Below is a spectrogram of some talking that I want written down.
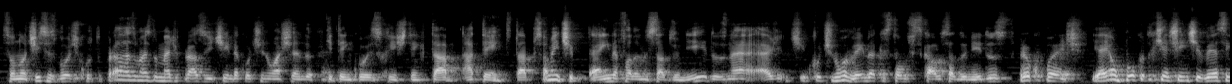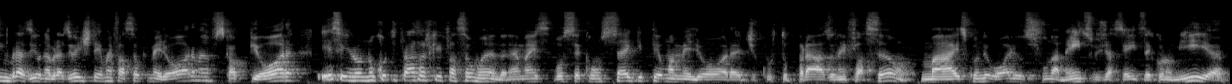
são notícias boas de curto prazo, mas no médio prazo a gente ainda continua achando que tem coisas que a gente tem que estar tá atento, tá? Principalmente ainda falando nos Estados Unidos, né? A gente continua vendo a questão fiscal dos Estados Unidos preocupante. E aí é um pouco do que a gente vê assim no Brasil, né? No Brasil a gente tem uma inflação que melhora, mas uma fiscal que piora. E assim, no, curto prazo acho que a inflação manda, né? Mas você consegue ter uma melhora de curto prazo na inflação, mas quando eu olho os fundamentos subjacentes da economia,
